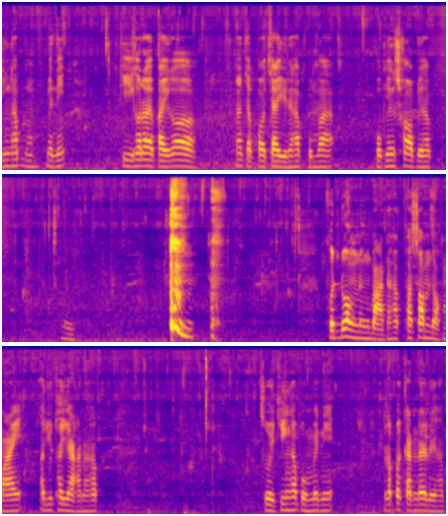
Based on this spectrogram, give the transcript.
จริงครับผมเม็ดนี้ พี่เขาได้ไปก็ น่าจะพอใจอยู่นะครับ ผมว่าผมยังชอบเลยครับนี่พดด้วงหนึ่งบาทนะครับผ้าซ่อมดอกไม้อยุธยานะครับ สวยจริงครับผมเม็ดนี้ รับประกันได้เลยครับ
